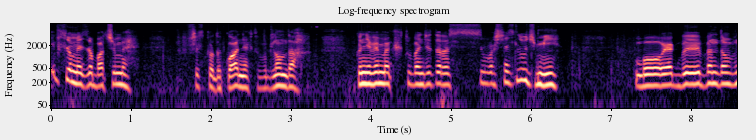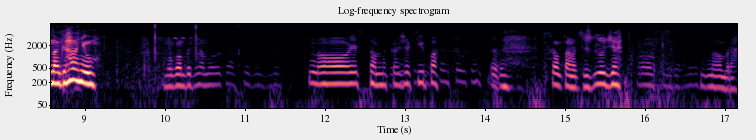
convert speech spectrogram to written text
I w sumie zobaczymy wszystko dokładnie jak to wygląda. Tylko nie wiem jak tu będzie teraz właśnie z ludźmi. Bo jakby będą w nagraniu. Mogą być na mojej klasie. No jest tam jakaś ekipa. E, Są tam jacyś ludzie. Dobra.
